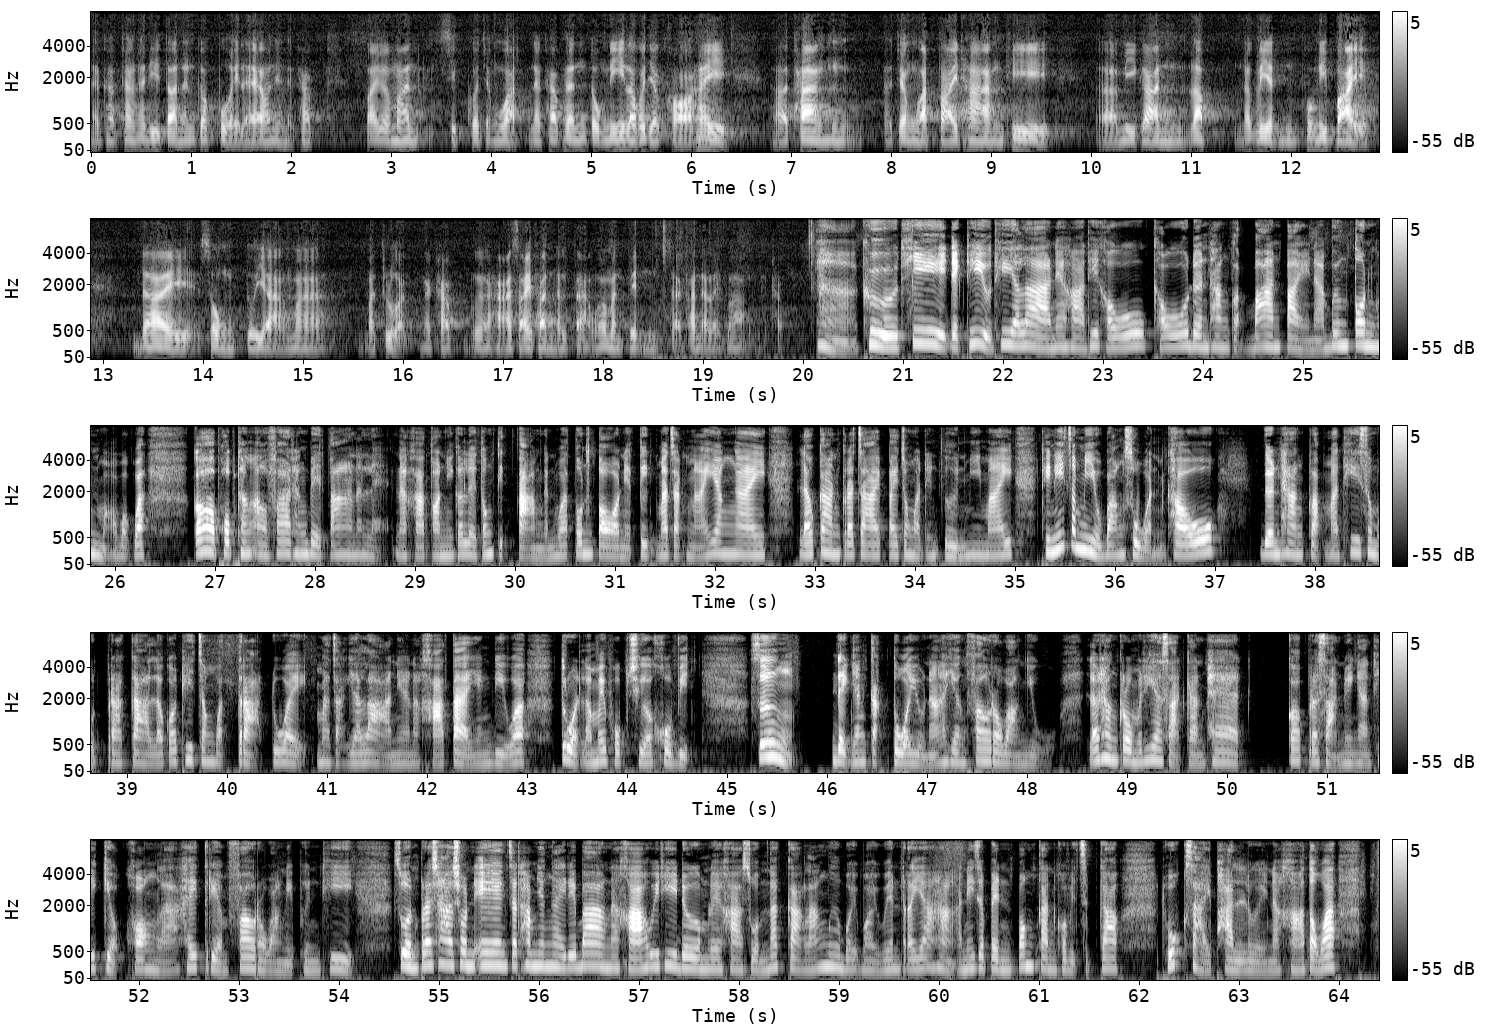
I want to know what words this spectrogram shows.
นะครับทั้งที่ตอนนั้นก็ป่วยแล้วเนี่ยนะครับไปประมาณ 10 กว่าจังหวัดนะครับ เพราะฉะนั้นตรงนี้เราก็จะขอให้ทางจังหวัดปลายทางที่มีการรับนักเรียนพวกนี้ไปได้ส่งตัวอย่างมามาตรวจนะครับเพื่อหาสายพันธุ์ต่างๆ ว่ามันเป็นสายพันธุ์อะไรบ้าง คือที่เด็กที่อยู่ที่ยะลาเนี่ยค่ะ ที่เขาเขาเดินทางกลับบ้านไปนะ เบื้องต้นคุณหมอบอกว่า ก็พบทั้งอัลฟาทั้งเบต้านั่นแหละนะคะ ตอนนี้ก็เลยต้องติดตามกันว่าต้นตอเนี่ยติดมาจากไหนยังไง แล้วการกระจายไปจังหวัดอื่น ๆ มีไหม ทีนี้จะมีอยู่บางส่วนเขาเดินทางกลับมาที่สมุทรปราการแล้วก็ที่จังหวัดตราดด้วยมาจากยะลาเนี่ยนะคะ แต่ยังดีว่าตรวจแล้วไม่พบเชื้อโควิด ซึ่ง เด็กยังกักตัวอยู่นะ ยังเฝ้าระวังอยู่ แล้วทางกรมวิทยาศาสตร์การแพทย์ ก็ประสานหน่วยงานที่เกี่ยวข้องแล้วให้เตรียมเฝ้าระวังในพื้นที่ ส่วนประชาชนเองจะทำยังไงได้บ้างนะคะ วิธีเดิมเลยค่ะ สวมหน้ากากล้างมือบ่อยๆ เว้นระยะห่าง อันนี้จะเป็นป้องกันโควิด -19 ทุกสายพันธุ์เลยนะคะ แต่ว่า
